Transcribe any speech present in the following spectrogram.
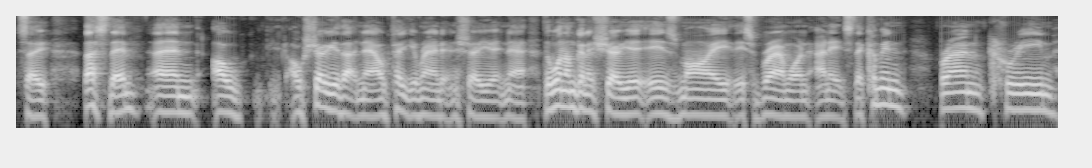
So that's them. Um, I'll I'll show you that now. I'll take you around it and show you it now. The one I'm going to show you is my it's a brown one, and it's they come in brown, cream,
